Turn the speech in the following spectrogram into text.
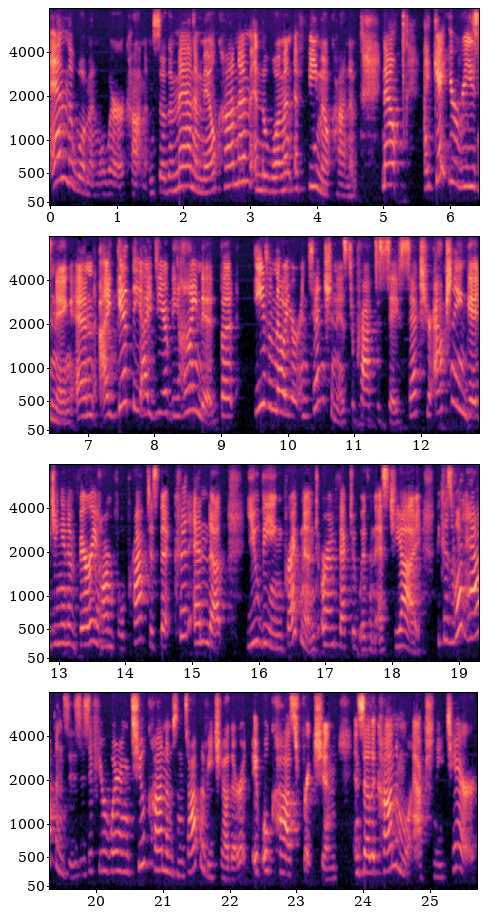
and the woman will wear a condom. So the man a male condom and the woman a female condom. Now, I get your reasoning and I get the idea behind it, but even though your intention is to practice safe sex, you're actually engaging in a very harmful practice that could end up you being pregnant or infected with an STI. Because what happens is, is if you're wearing two condoms on top of each other, it will cause friction. And so the condom will actually tear.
